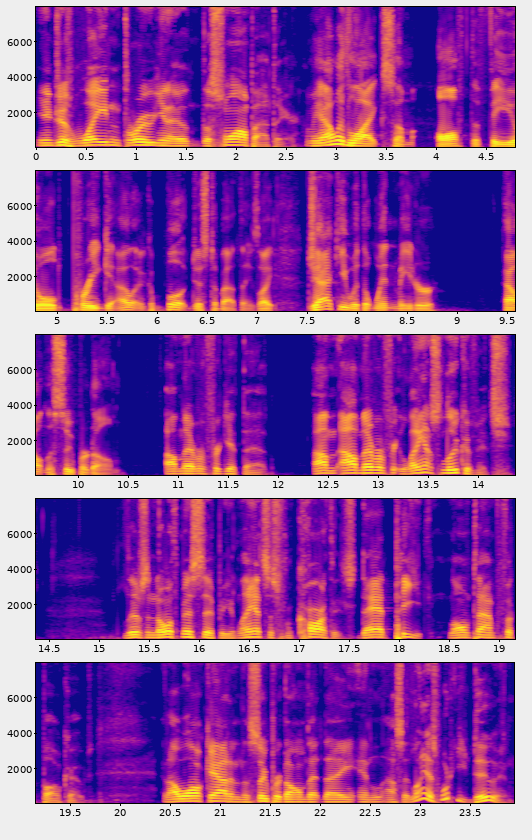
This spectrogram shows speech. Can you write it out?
and you're just wading through you know the swamp out there. I mean, I would like some off the field pre I like a book just about things like Jackie with the wind meter out in the Superdome. I'll never forget that. I'll, I'll never forget Lance Lukovich lives in North Mississippi. Lance is from Carthage. Dad Pete, longtime football coach. And I walk out in the Superdome that day, and I said, Lance, what are you doing?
